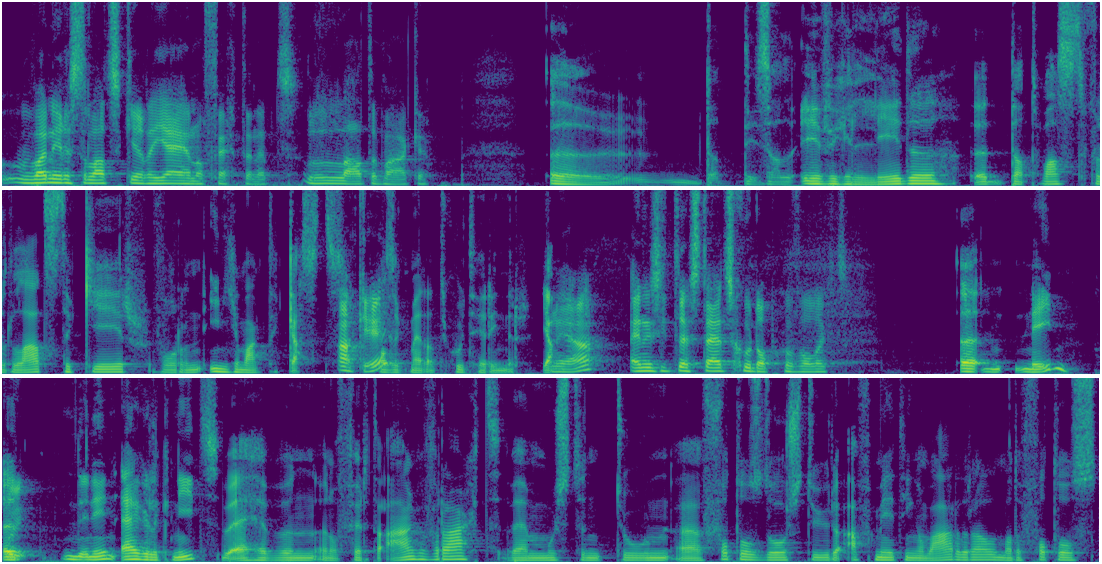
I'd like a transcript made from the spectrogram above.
wanneer is de laatste keer dat jij een offerte hebt laten maken? Eh, dat is al even geleden. Eh, dat was voor de laatste keer voor een ingemaakte kast. Als ik mij dat goed herinner. Ja. Ja. En is die destijds goed opgevolgd? N- nee. Nee. Nee, eigenlijk niet. Wij hebben een offerte aangevraagd. Wij moesten toen eh, foto's doorsturen. Afmetingen waren er al, maar de foto's,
